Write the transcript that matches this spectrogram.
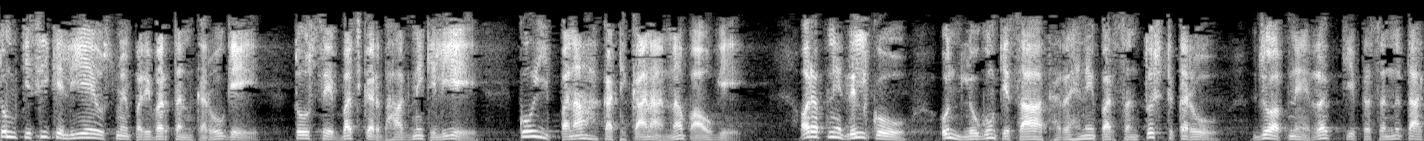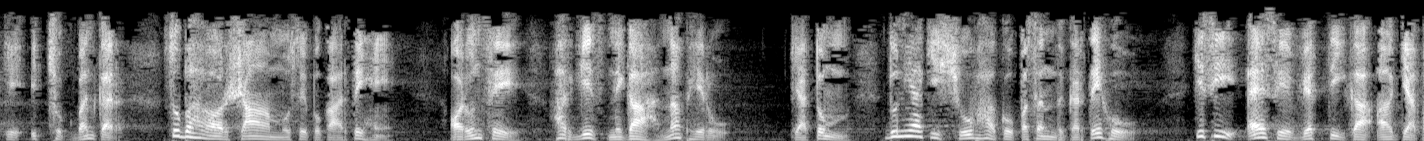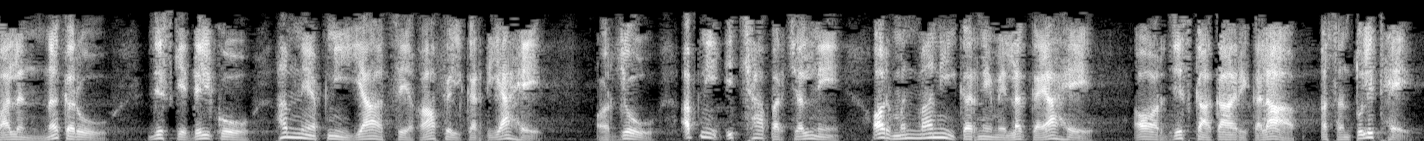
तुम किसी के लिए उसमें परिवर्तन करोगे तो उससे बचकर भागने के लिए कोई पनाह का ठिकाना न पाओगे। और अपने दिल को उन लोगों के साथ रहने पर संतुष्ट करो, जो अपने रब की प्रसन्नता के इच्छुक बनकर सुबह और शाम उसे पुकारते हैं, और उनसे हरगिज निगाह न फेरो। क्या तुम दुनिया की शोभा को पसंद करते हो? किसी ऐसे व्यक्ति का आज्ञा पालन न करो जिसके दिल को हमने अपनी याद से गाफिल कर दिया है, और जो अपनी इच्छा पर चलने और मनमानी करने में लग गया है, और जिसका कार्यकलाप असंतुलित है।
